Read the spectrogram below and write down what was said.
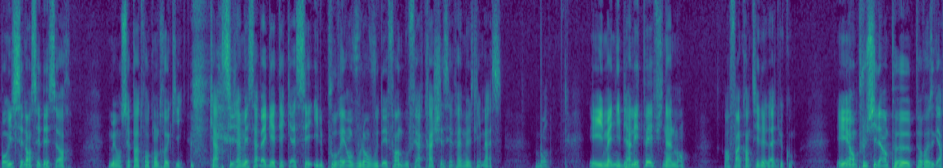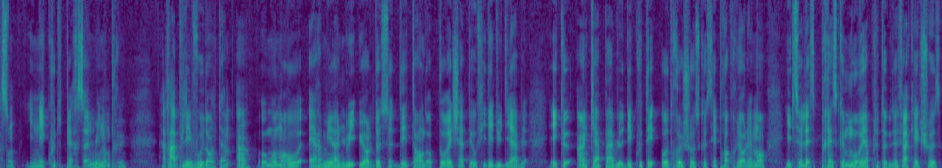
Bon il s'est lancé des sorts, mais on sait pas trop contre qui. Car si jamais sa baguette est cassée, il pourrait en voulant vous défendre vous faire cracher ces fameuses limaces. Bon. Et il manie bien l'épée finalement. Enfin quand il est là du coup. Et en plus, il est un peu peureux ce garçon. Il n'écoute personne, lui non plus. Rappelez-vous dans le tome 1, au moment où Hermione lui hurle de se détendre pour échapper au filet du diable, et que, incapable d'écouter autre chose que ses propres hurlements, il se laisse presque mourir plutôt que de faire quelque chose.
